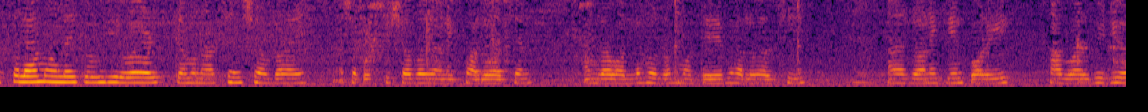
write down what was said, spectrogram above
আসসালামু আলাইকুম ভিউয়ার্স, কেমন আছেন সবাই? আশা করছি সবাই অনেক ভালো আছেন। আমরা আল্লাহর রহমতে ভালো আছি। আজ অনেক দিন পরে আবার ভিডিও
